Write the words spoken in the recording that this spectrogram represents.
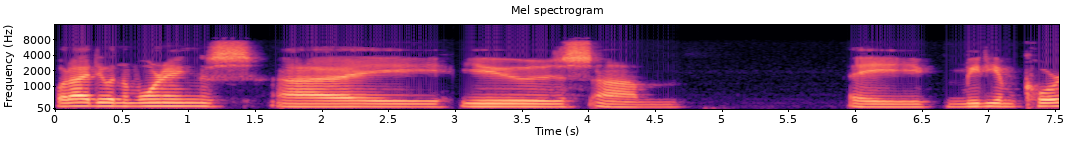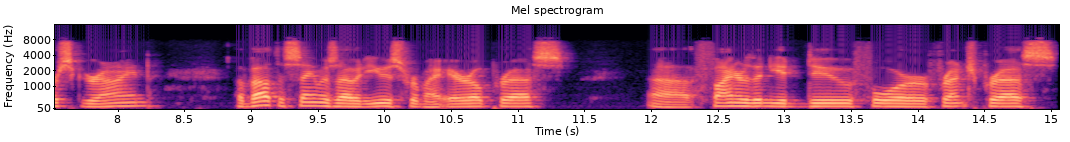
what I do in the mornings, I use um, a medium coarse grind, about the same as I would use for my AeroPress. Uh, finer than you'd do for French press,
